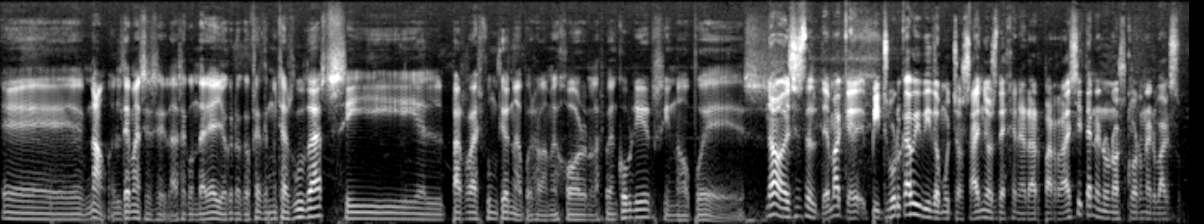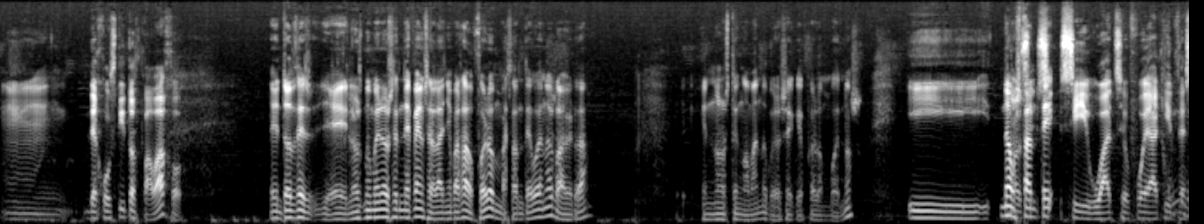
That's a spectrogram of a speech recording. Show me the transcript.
Eh, no, el tema es ese. La secundaria yo creo que ofrece muchas dudas. Si el pass rush funciona, pues a lo mejor las pueden cubrir. Si no, pues. No, ese es el tema, que Pittsburgh ha vivido muchos años de generar parras y tener unos cornerbacks mm, de justitos para abajo. Entonces, eh, los números en defensa el año pasado fueron bastante buenos, la verdad. Que no los tengo a mando, pero sé que fueron buenos. Y no No, obstante, Si, si Watt se fue a 15 Watt,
